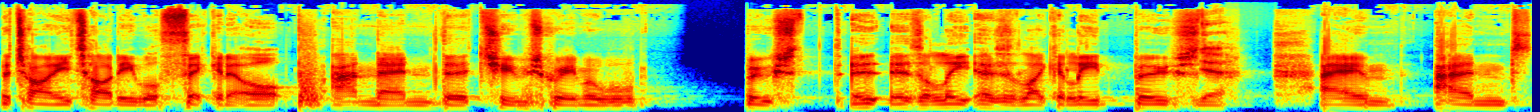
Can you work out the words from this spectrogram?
The tiny toddy will thicken it up and then the tube screamer will boost as a lead as like a lead boost. Yeah. Um, and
